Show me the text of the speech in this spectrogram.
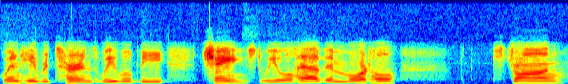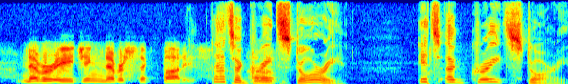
when He returns, we will be changed. We will have immortal, strong, never aging, never sick bodies. That's a great um, story. It's a great story.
